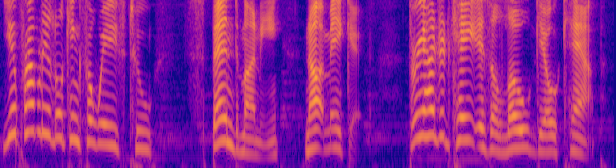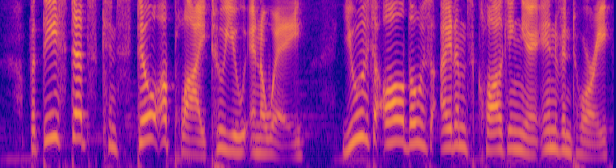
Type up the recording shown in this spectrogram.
You're probably looking for ways to spend money, not make it. 300k is a low gil cap, but these steps can still apply to you in a way. Use all those items clogging your inventory,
